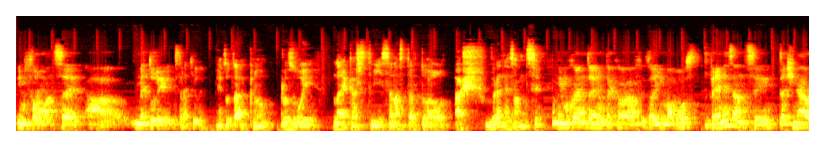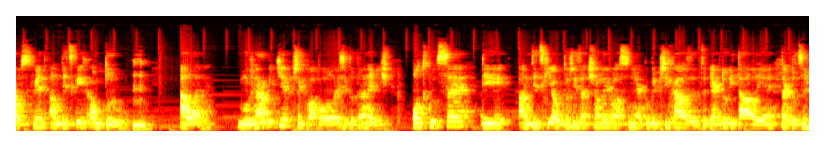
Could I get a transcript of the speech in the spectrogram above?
informace a metody ztratily. Je to tak, no. Rozvoj lékařství se nastartoval až v renesanci. Mimochodem to je jenom taková zajímavost. V renesanci začíná rozkvět antických autorů, mm-hmm. ale možná by tě překvapovalo, jestli to teda nevíš, odkud se ty antický autoři začali vlastně jakoby přicházet, jak do Itálie, tak do celé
